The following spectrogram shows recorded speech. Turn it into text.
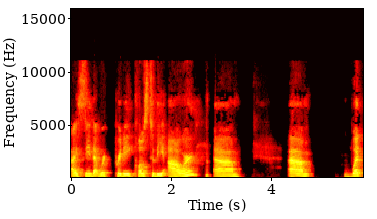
i see that we're pretty close to the hour. Um, um, what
